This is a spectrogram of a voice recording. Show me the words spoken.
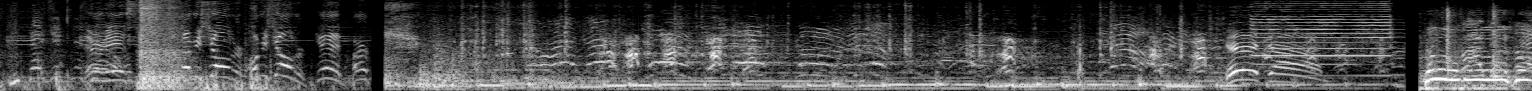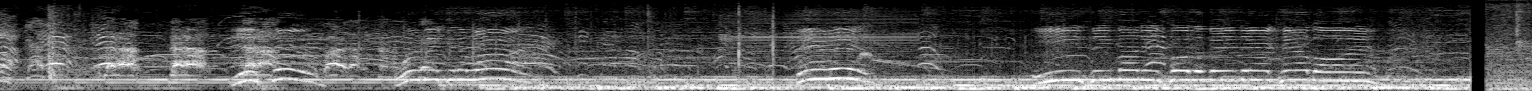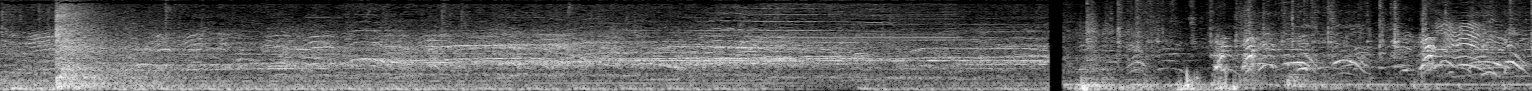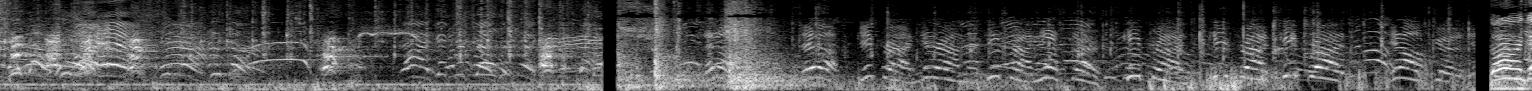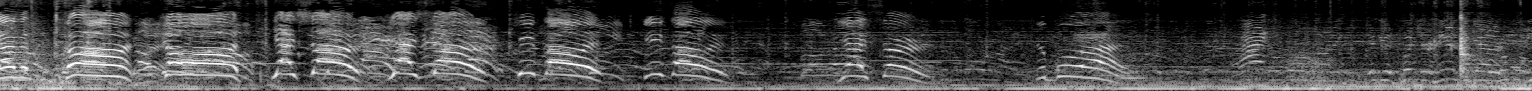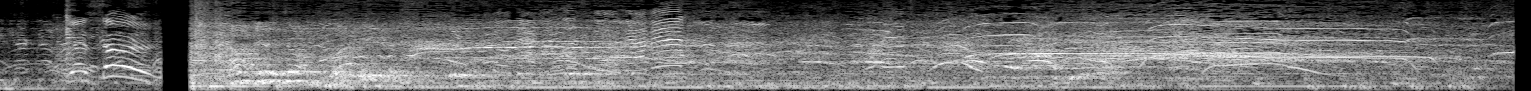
There it is. Look over your shoulder. Over your shoulder. Good. Perfect. Good job. On, baby, let's rock. Get up. Get up. Sit up. Yes, sir. We're making a run. There it is. Easy money for the Bandera Cowboy. Sit around. Keep riding. Yes, sir. Keep riding. Keep riding. Keep riding. Get off good. Go on, Gavan. Go on. Go on. Yes, sir. Yes, sir. Keep going. Keep going. Yes, sir. Good boy. If you put your hands together, he checks out. Yes, sir. Now here it comes. Right here.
